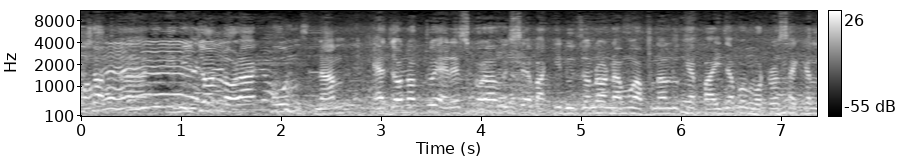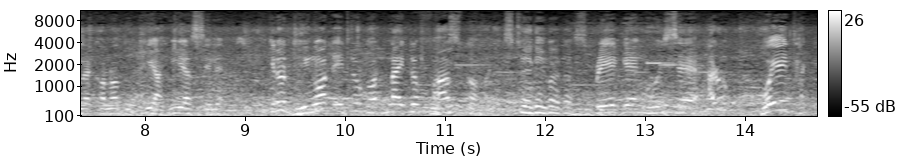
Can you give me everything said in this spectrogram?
পিছত তিনিজন ল'ৰা কোন নাম এজনকতো এৰেষ্ট কৰা হৈছে বাকী দুজনৰ নামো আপোনালোকে পাই যাব। মটৰ চাইকেল এখনত উঠি আহি আছিলে। কিন্তু ঢিঙত এইটো ঘটনা এইটো ফাৰ্ষ্ট নহয়। স্প্ৰে গেং হৈছে আৰু হৈয়ে থাকে।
